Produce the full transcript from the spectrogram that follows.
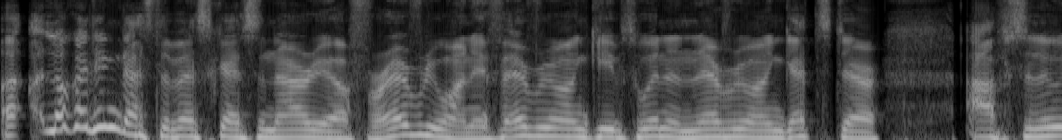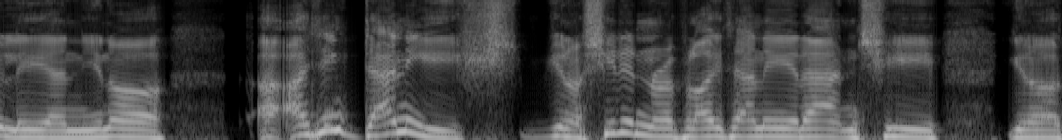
Uh, look, I think that's the best case scenario for everyone. If everyone keeps winning and everyone gets there, absolutely. And you know, I think Danny, you know, she didn't reply to any of that, and she, you know.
